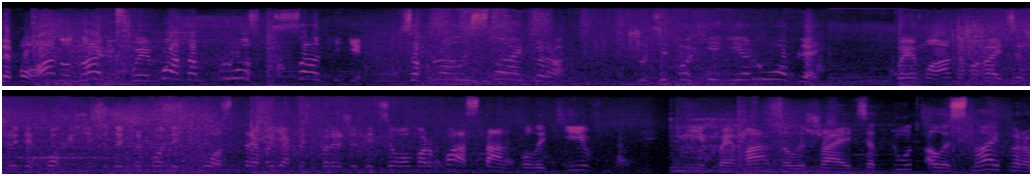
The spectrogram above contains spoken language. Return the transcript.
Непогано навіть ПМА там просто санкіки. Забрали снайпера. Що ці два генії роблять? ПМА намагається жити, поки що сюди приходить пост. Треба якось пережити цього морфа. Стан полетів. Ні, ПМА залишається тут, але снайпера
